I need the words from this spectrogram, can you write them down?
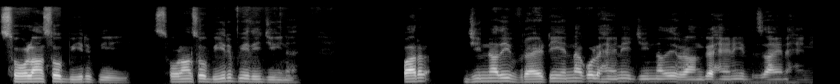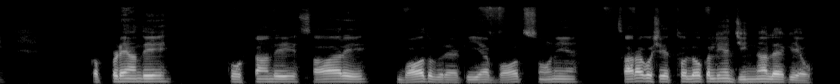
1620 ਰੁਪਏ ਜੀ। 1620 ਰੁਪਏ ਦੀ ਜੀਨ ਹੈ। ਪਰ ਜੀਨਾਂ ਦੀ ਵੈਰਾਈਟੀ ਇਹਨਾਂ ਕੋਲ ਹੈ ਨਹੀਂ, ਜੀਨਾਂ ਦੇ ਰੰਗ ਹੈ ਨਹੀਂ ਡਿਜ਼ਾਈਨ ਹੈ ਨਹੀਂ, ਕੱਪੜਿਆਂ ਦੇ, ਕੋਟਾਂ ਦੇ, ਸਾਰੇ ਬਹੁਤ ਵੈਰਾਈਟੀ ਆ, ਬਹੁਤ ਸੋਹਣੇ ਆ। ਸਾਰਾ ਕੁਝ ਇੱਥੋਂ ਲੋਕਲੀਆਂ ਜੀਨਾਂ ਲੈ ਕੇ ਆਓ।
